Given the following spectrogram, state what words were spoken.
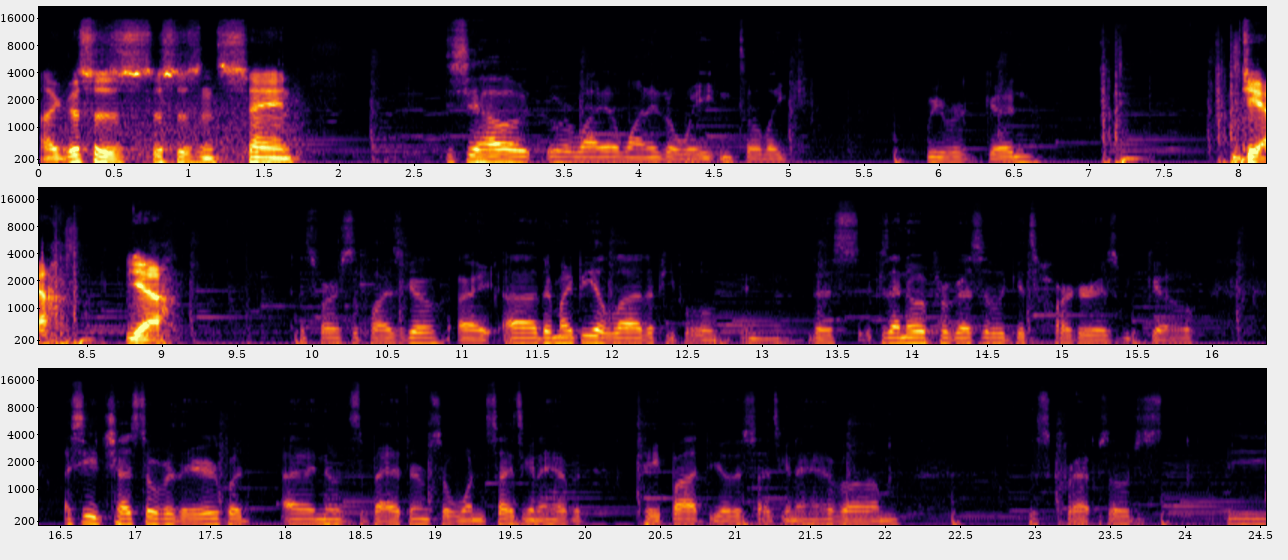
Like this is this is insane. You see how or why I wanted to wait until like we were good Yeah. Yeah. as far as supplies go? All right, uh, there might be a lot of people in this because I know it progressively gets harder as we go. I see a chest over there, but I know it's a bathroom, so one side's gonna have a tape bot, the other side's gonna have um this crap. So just be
